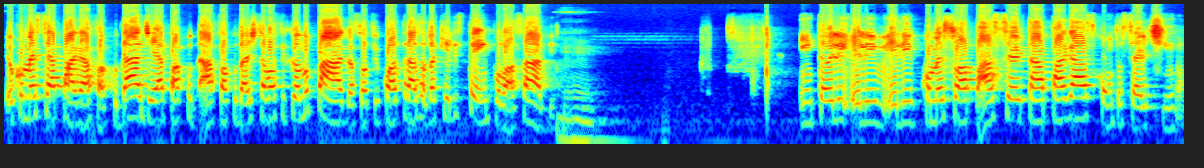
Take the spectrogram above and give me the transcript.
eu comecei a pagar a faculdade, aí a, faculdade estava ficando paga, só ficou atrasada aqueles tempos lá, sabe? Uhum. Então ele, ele, ele começou a acertar, a pagar as contas certinho.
